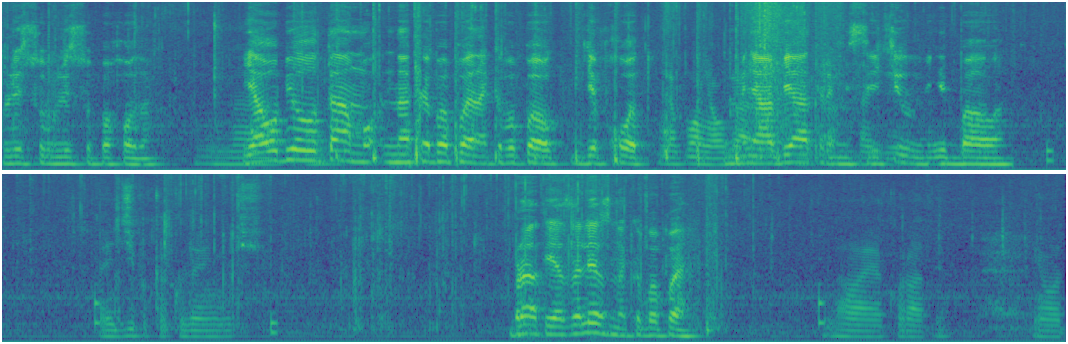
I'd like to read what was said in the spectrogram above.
В лесу, в лесу, походу. Да. Я убил там, на КПП, на КПП, где вход. Я понял, У да. меня авиаторами Пойди. светил, въебало. Пойди пока куда-нибудь. Брат, я залезу на КПП. Давай аккуратно. И вот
